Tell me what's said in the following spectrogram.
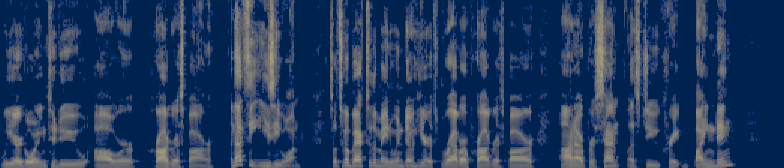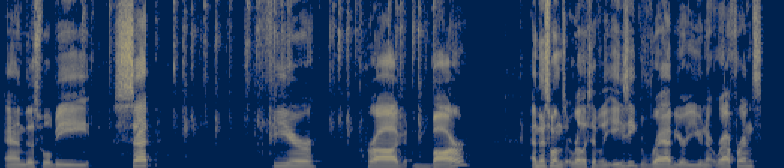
we are going to do our progress bar, and that's the easy one. So let's go back to the main window here. Let's grab our progress bar on our percent. Let's do create binding, and this will be set fear prog bar. And this one's relatively easy. Grab your unit reference,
